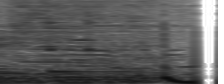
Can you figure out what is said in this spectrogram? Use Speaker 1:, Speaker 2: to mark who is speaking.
Speaker 1: Party.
